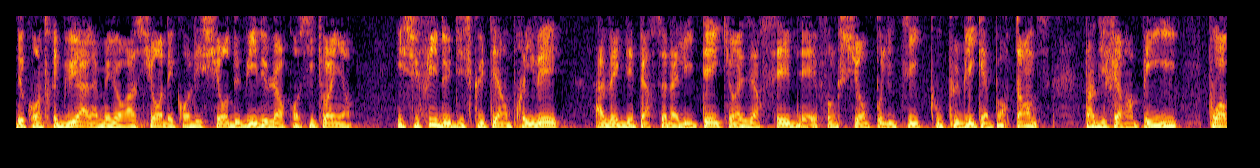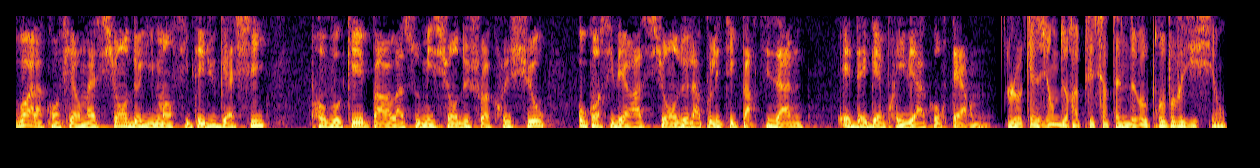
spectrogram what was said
de contribuer à l'amélioration des conditions de vie de leurs concitoyens. Il suffit de discuter en privé avec des personnalités qui ont exercé des fonctions politiques ou publiques importantes dans différents pays pour avoir la confirmation de l'immensité du gâchis provoqué par la soumission de choix cruciaux aux considérations de la politique partisane et des gains privés à court terme. L'occasion de rappeler certaines de vos propositions.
